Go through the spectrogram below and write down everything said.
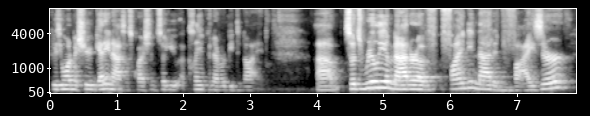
because you want to make sure you're getting asked those questions so you a claim can never be denied. Um, so it's really a matter of finding that advisor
